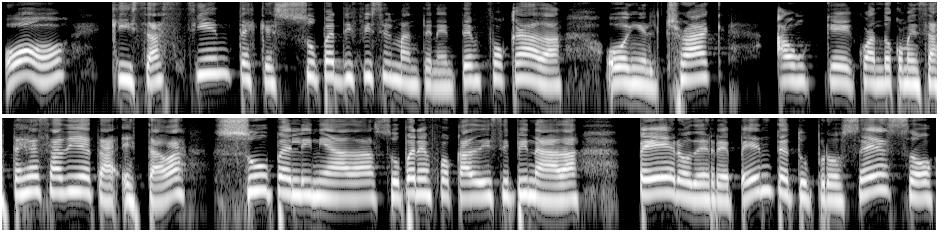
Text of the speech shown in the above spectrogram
O quizás sientes que es súper difícil mantenerte enfocada o en el track aunque cuando comenzaste esa dieta estabas súper lineada, súper enfocada y disciplinada, pero de repente tu proceso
